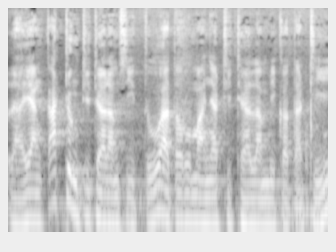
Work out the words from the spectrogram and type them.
Lah yang kadung di dalam situ atau rumahnya di dalam mikot tadi,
